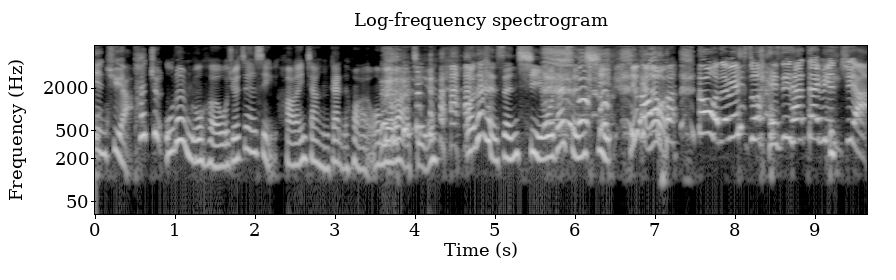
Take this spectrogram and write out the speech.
面具啊，他就。无论如何，我觉得这件事情好了。你讲很干的话，我没有办法接。我在很生气，我在生气。你有感觉我？那我这边说还是他戴面具啊？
